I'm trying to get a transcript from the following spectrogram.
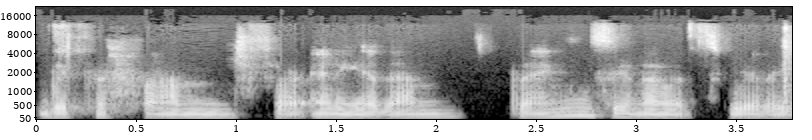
with the fund for any of them things. You know, it's really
